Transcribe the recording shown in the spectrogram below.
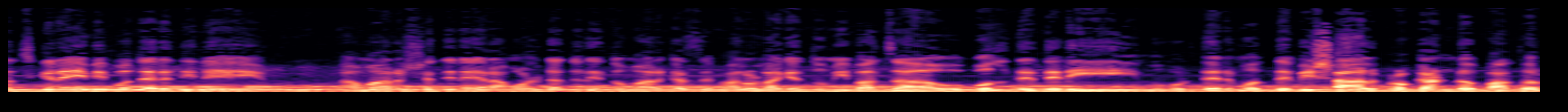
আজকের এই বিপদের দিনে আমার সেদিনের আমলটা যদি তোমার কাছে ভালো লাগে, তুমি বাঁচাও। বলতে দেরি, মুহূর্তের মধ্যে বিশাল প্রকাণ্ড পাথর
